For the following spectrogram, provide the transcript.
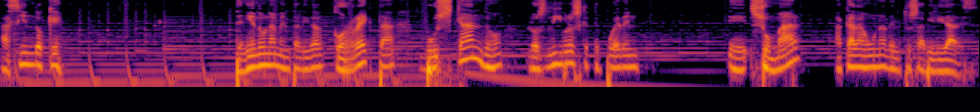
¿Haciendo qué? Teniendo una mentalidad correcta, buscando los libros que te pueden eh, sumar a cada una de tus habilidades.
